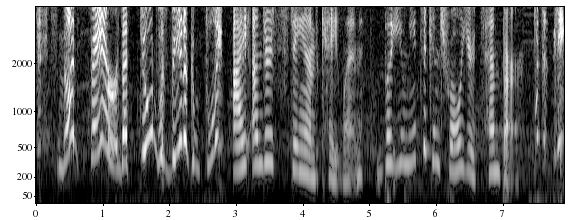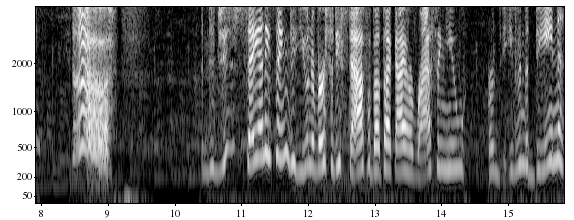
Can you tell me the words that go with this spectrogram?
It's not fair! That dude was being a complete. I understand, Caitlin, but you need to control your temper. But he. Ugh. Did you say anything to university staff about that guy harassing you? Or even the dean?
